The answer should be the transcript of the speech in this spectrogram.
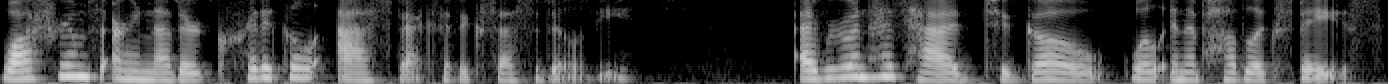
Washrooms are another critical aspect of accessibility. Everyone has had to go while in a public space,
